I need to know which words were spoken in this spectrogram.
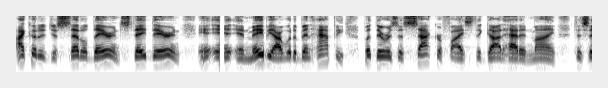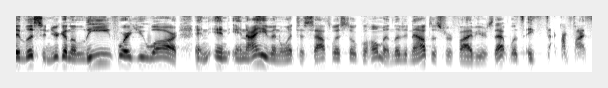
I could have just settled there and stayed there, and, and, and maybe I would have been happy. But there was a sacrifice that God had in mind to say, listen, you're going to leave where you are. And, and, and I even went to Southwest Oklahoma and lived in Altus for five years. That was a sacrifice.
